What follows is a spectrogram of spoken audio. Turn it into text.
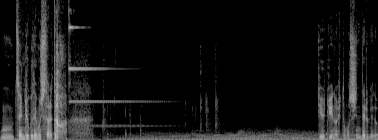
うん、全力で無視されたデューティーの人も死んでるけど。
